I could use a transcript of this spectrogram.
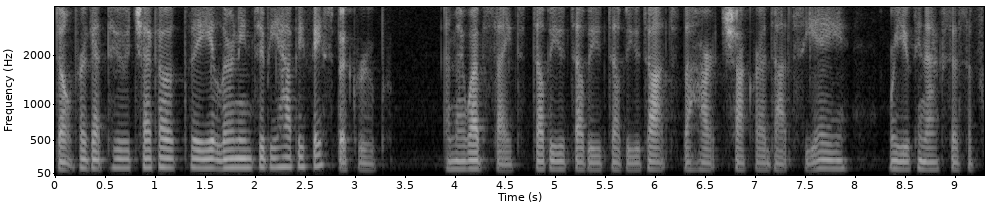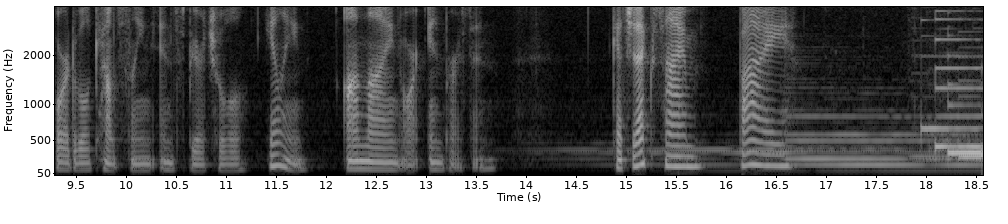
don't forget to check out the Learning to Be Happy Facebook group and my website, www.theheartchakra.ca, where you can access affordable counseling and spiritual healing, online or in person. Catch you next time. Bye. Thank you.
